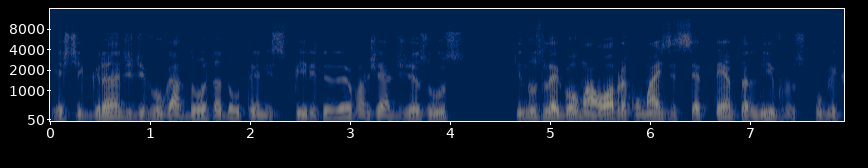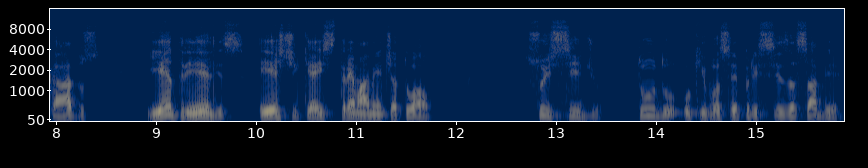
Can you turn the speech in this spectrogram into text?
este grande divulgador da doutrina espírita e do Evangelho de Jesus, que nos legou uma obra com mais de 70 livros publicados, e entre eles, este que é extremamente atual: Suicídio Tudo o que você precisa saber.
